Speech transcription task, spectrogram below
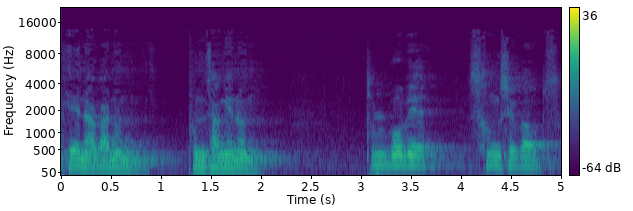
해나가는 분상에는 불법의 성쇠가 없어.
